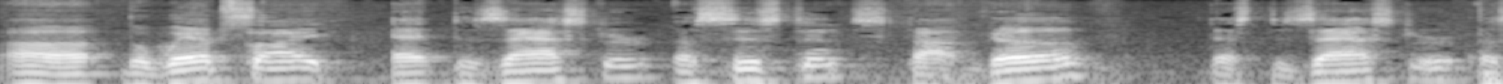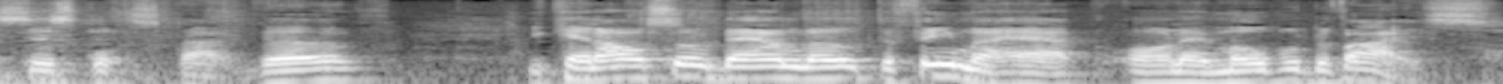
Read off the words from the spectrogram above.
uh, the website at disasterassistance.gov. That's disasterassistance.gov. You can also download the FEMA app on a mobile device.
